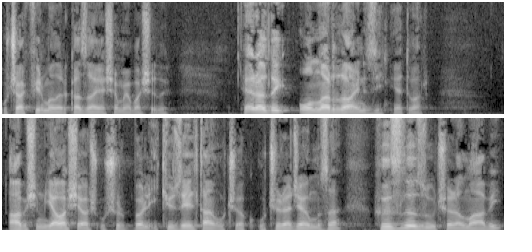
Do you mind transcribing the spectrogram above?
uçak firmaları kaza yaşamaya başladı. Herhalde onlarda da aynı zihniyet var. Abi şimdi yavaş yavaş uçurup böyle 250 tane uçak uçuracağımıza hızlı hızlı uçuralım abi.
